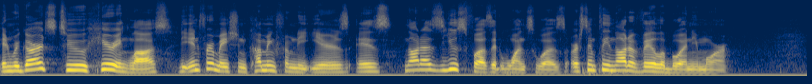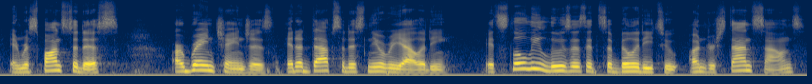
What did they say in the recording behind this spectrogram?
In regards to hearing loss, the information coming from the ears is not as useful as it once was, or simply not available anymore. In response to this, our brain changes. It adapts to this new reality. It slowly loses its ability to understand sounds.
